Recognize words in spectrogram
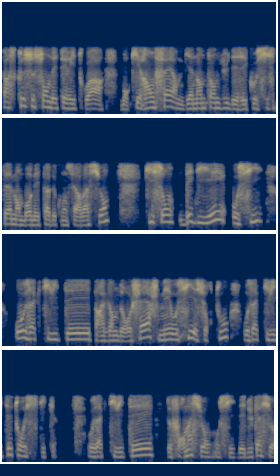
Parce que ce sont des territoires qui renferment, bien entendu, des écosystèmes en bon état de conservation, qui sont dédiés aussi aux activités, par exemple, de recherche, mais aussi et surtout aux activités touristiques, aux activités de formation aussi, d'éducation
